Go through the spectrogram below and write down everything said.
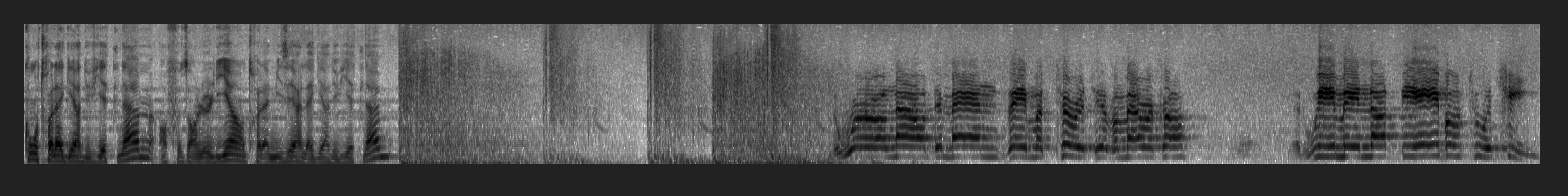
contre la guerre du Vietnam, en faisant le lien entre la misère et la guerre du Vietnam. The world now demands a maturity of America that we may not be able to achieve.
